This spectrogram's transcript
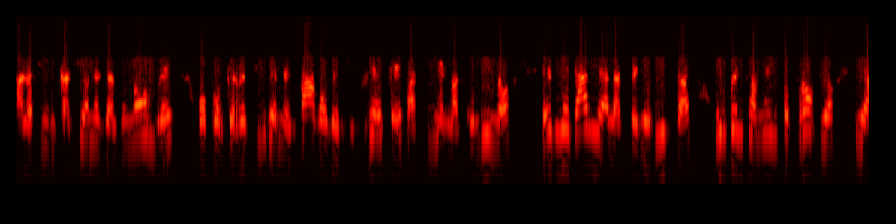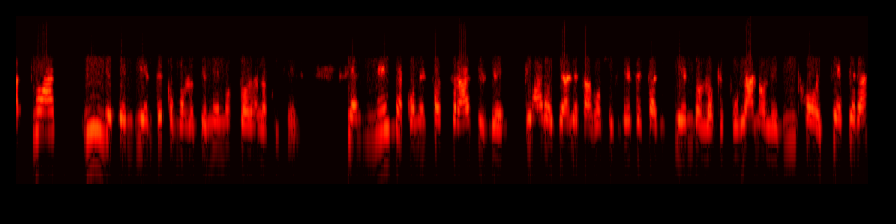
a las indicaciones de algún hombre o porque reciben el pago de sus jefes, así en masculino, es negarle a las periodistas un pensamiento propio y actuar independiente como lo tenemos todas las mujeres. Se alimenta con estas frases de claro, ya le pagó su jefe, está diciendo lo que fulano le dijo, etcétera,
